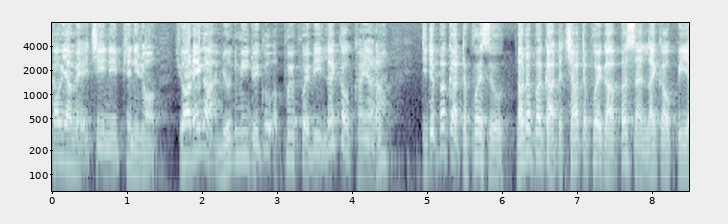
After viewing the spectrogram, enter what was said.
ကောက်ရမယ့်အခြေအနေဖြစ်နေတော့ရွာတွေကအမျိုးသမီးတွေကိုအဖွဲဖွဲပြီးလိုက်ကောက်ခံရတာ ဒီတစ်ပတ်ကတစ်ဖွဲ့ဆိုနောက်တစ်ပတ်ကတခြားတစ်ဖွဲ့ကပတ်စံလိုက်ကောက်ပေးရ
